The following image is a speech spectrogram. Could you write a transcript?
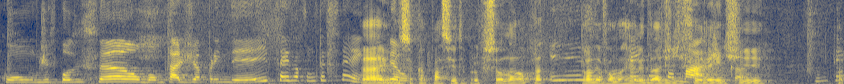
com disposição, vontade de aprender e fez acontecer, É, e entendeu? você capacita o profissional para levar uma realidade diferente. mágica. Não tem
